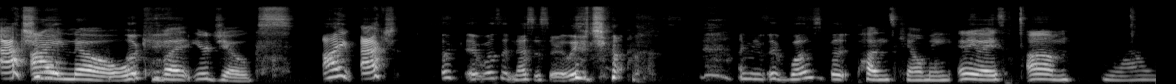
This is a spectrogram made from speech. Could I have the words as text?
actual. I know. Okay. But your jokes. I actually. It wasn't necessarily a joke. I mean, it was, but Puns kill me. Anyways, um, wow.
